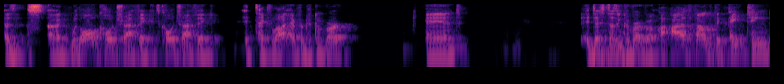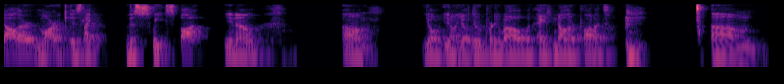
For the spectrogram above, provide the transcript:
as uh, with all cold traffic, it's cold traffic. It takes a lot of effort to convert, and it just doesn't convert. I, I found that the eighteen dollar mark is like the sweet spot. You know, um, you'll you know you'll do pretty well with eighteen dollar product. um,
